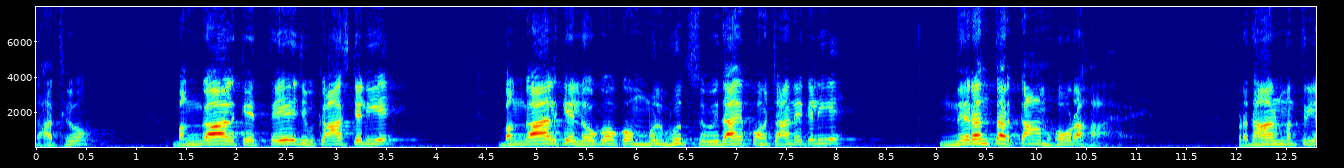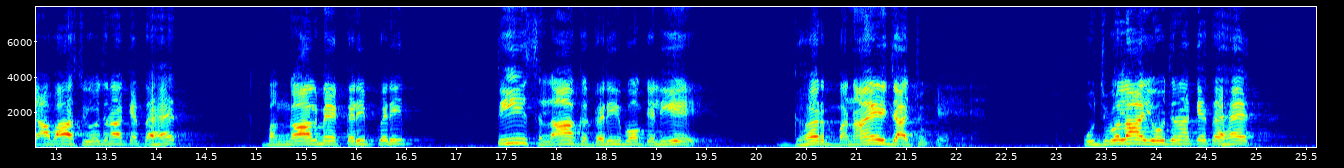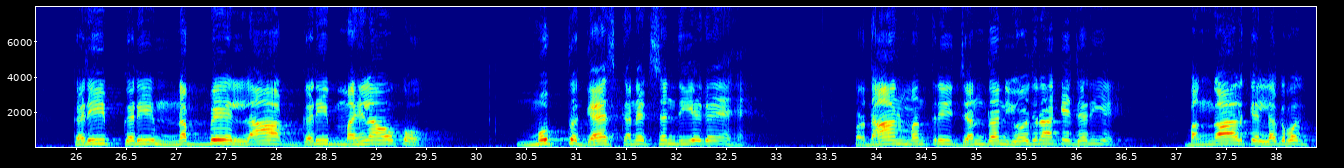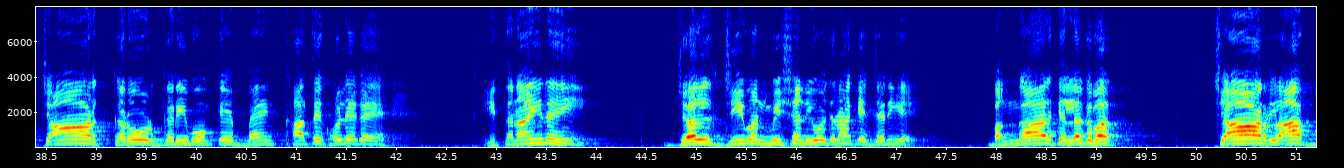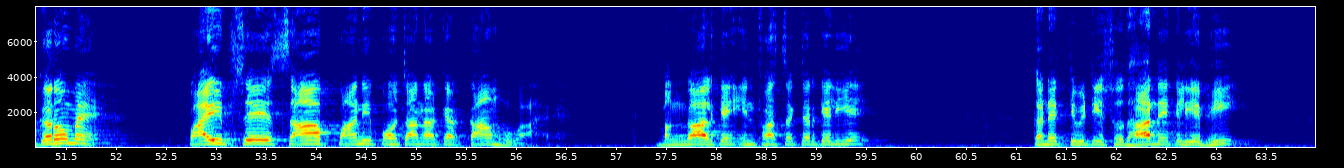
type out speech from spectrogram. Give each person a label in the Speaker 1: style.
Speaker 1: साथियों, बंगाल के तेज विकास के लिए, बंगाल के लोगों को मूलभूत सुविधाएँ पहुँचाने के लिए निरंतर काम हो रहा है। प्रधानमंत्री आवास योजना के तहत बंगाल में करीब करीब 30 लाख गरीबों के लिए घर बनाए जा चुके हैं। उज्ज्वला योजना के तहत करीब करीब 90 लाख गरीब महिलाओं को मुफ़्त गैस कनेक्शन दिए गए हैं। प्रधानमंत्री जनधन योजना के ज़रिए बंगाल के लगभग चार करोड़ गरीबों के बैंक खाते खोले गए हैं। इतना ही नहीं, जल जीवन मिशन योजना के ज़रिए बंगाल के लगभग चार लाख घरों में पाइप से साफ़ पानी पहुंचाना का काम हुआ है। बंगाल के इंफ्रास्ट्रक्चर के लिए कनेक्टिविटी सुधारने के लिए भी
